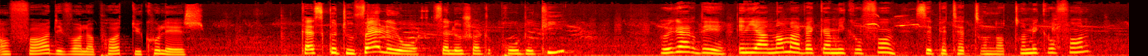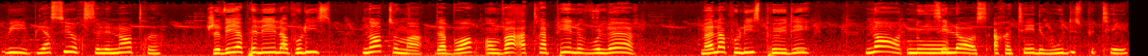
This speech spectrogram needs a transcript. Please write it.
enfin devant la porte du collège. Qu'est-ce que tu fais, Léo? C'est le chapeau de qui? Regardez, il y a un homme avec un microphone. C'est peut-être notre microphone? Oui, bien sûr, c'est le nôtre. Je vais appeler la police. Non, Thomas. D'abord, on va attraper le voleur. Mais la police peut aider. Non, nous... Silence, arrêtez de vous disputer.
